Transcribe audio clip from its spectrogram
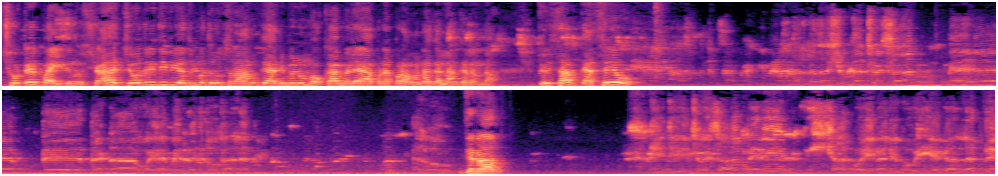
ਛੋਟੇ ਭਾਈ ਦੀ ਨੂੰ ਸ਼ਾਹ ਚੌਧਰੀ ਦੀ ਵੀ ਅਜ਼ਮਤ ਨੂੰ ਸਲਾਮ ਕਿ ਅੱਜ ਮੈਨੂੰ ਮੌਕਾ ਮਿਲਿਆ ਆਪਣੇ ਭਰਾਵਾਂ ਨਾਲ ਗੱਲਾਂ ਕਰਨ ਦਾ ਚੋਈ ਸਾਹਿਬ ਕੈਸੇ ਹੋ ਜਨਾਬ। ਜੀ ਜੀ ਚੋਈ ਸਾਹਿਬ ਮੇਰੇ ਸ਼ਾਦ ਭਾਈ ਨਾਲ ਜਦੋਂ ਹੋਈ ਹੈ ਗੱਲ ਤੇ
